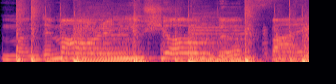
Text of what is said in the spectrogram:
Monday morning, you sure look fine.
